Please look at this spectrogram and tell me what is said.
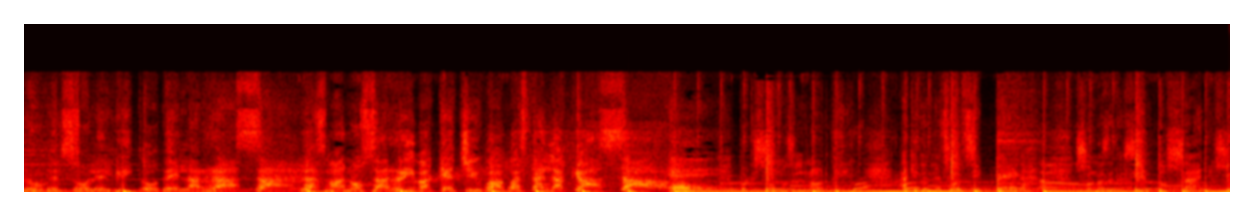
calor del sol, el grito de la raza. Las manos arriba, que Chihuahua está en la casa. Porque somos el norte, aquí donde el sol sí pega. Son más de 300 años,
